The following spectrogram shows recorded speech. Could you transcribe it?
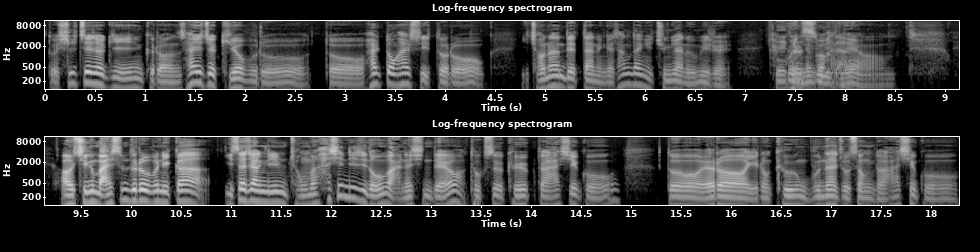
또 실제적인 그런 사회적 기업으로 또 활동할 수 있도록 이 전환됐다는 게 상당히 중요한 의미를 네, 갖고 있는 것. 같네요. 아, 지금 말씀 들어보니까 이사장님 정말 하신 일이 너무 많으신데요. 독서 교육도 하시고 또 여러 이런 교육 문화 조성도 하시고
